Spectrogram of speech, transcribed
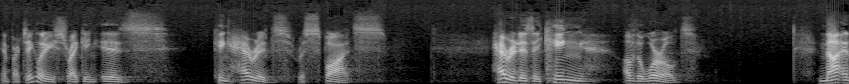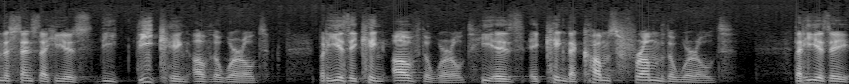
And particularly striking is King Herod's response. Herod is a king of the world not in the sense that he is the, the king of the world, but he is a king of the world. He is a king that comes from the world, that he is a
